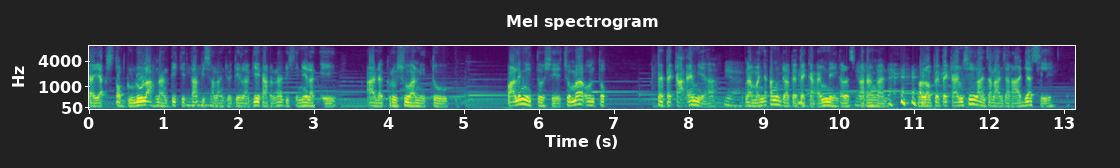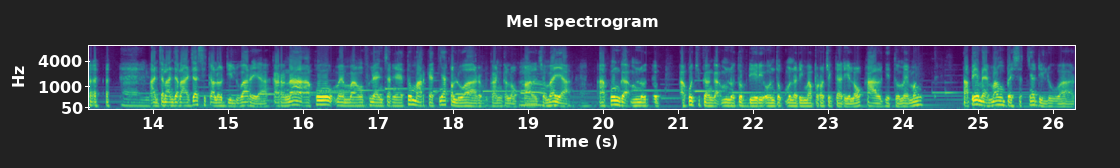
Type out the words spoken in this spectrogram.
kayak stop dulu lah nanti kita hmm. bisa lanjutin lagi karena di sini lagi ada kerusuhan itu. Paling itu sih. Cuma untuk PPKM ya. Iya. Namanya kan udah PPKM nih kalau sekarang kan. Kalau PPKM sih lancar-lancar aja sih. Ah, gitu. Lancar-lancar aja sih kalau di luar ya. Karena aku memang freelancernya itu marketnya keluar bukan ke lokal. Ah, Cuma ya aku nggak menutup, aku juga nggak menutup diri untuk menerima project dari lokal gitu. Memang, tapi memang basicnya di luar.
